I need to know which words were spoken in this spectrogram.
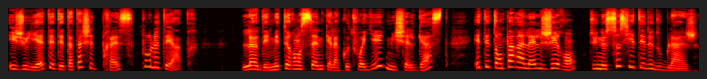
et Juliette était attachée de presse pour le théâtre. L'un des metteurs en scène qu'elle a côtoyé, Michel Gast, était en parallèle gérant d'une société de doublage.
